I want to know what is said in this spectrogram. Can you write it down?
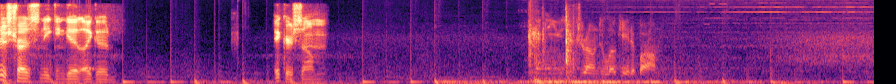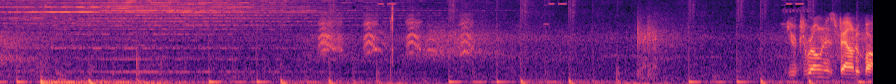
Just try to sneak and get like a pick or something. Use your drone to locate a bomb. Found a bomb.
